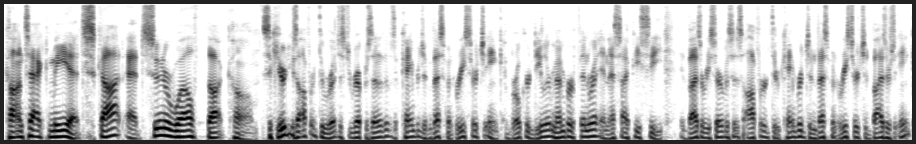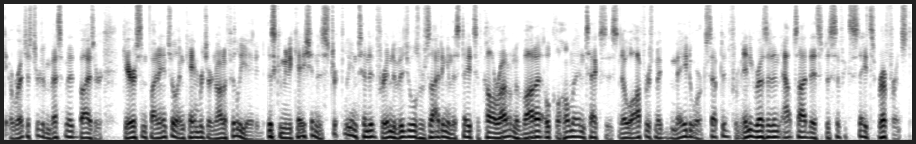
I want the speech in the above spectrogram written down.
Contact me at scott at soonerwealth.com. Securities offered through registered representatives of Cambridge Investment Research Inc., a broker dealer member FINRA and SIPC. Advisory services offered through Cambridge Investment Research Advisors Inc., a registered investment advisor. Garrison Financial and Cambridge are not affiliated. This communication is strictly intended for individuals residing in the states of Colorado, Nevada, Oklahoma, and Texas. No offers may be made or accepted from any resident outside the specific states referenced.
